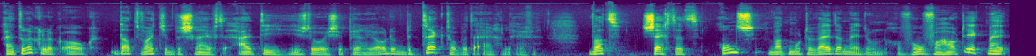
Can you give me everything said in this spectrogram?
uitdrukkelijk ook dat wat je beschrijft uit die historische periode betrekt op het eigen leven. Wat zegt het ons, wat moeten wij daarmee doen? Of hoe verhoud ik mij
